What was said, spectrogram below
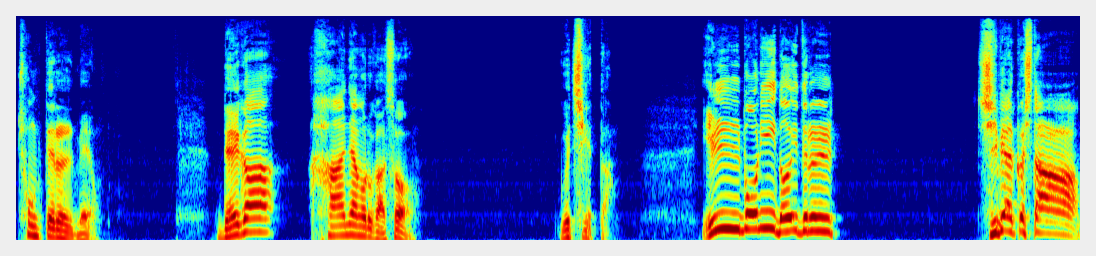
총대를 매요. 내가 한양으로 가서 외치겠다. 일본이 너희들을 지배할 것이다.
